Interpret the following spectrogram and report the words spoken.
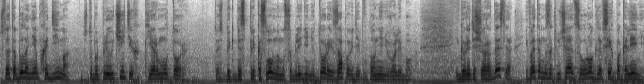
что это было необходимо, чтобы приучить их к ярму Торы, то есть беспрекословному соблюдению Торы и заповедей выполнению воли Бога. И говорит еще Раф Деслер, и в этом и заключается урок для всех поколений.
